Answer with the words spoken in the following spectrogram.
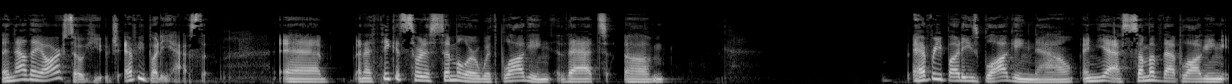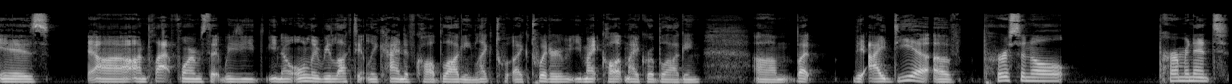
And now they are so huge. Everybody has them. And and I think it's sort of similar with blogging that um, everybody's blogging now, and yes, some of that blogging is uh, on platforms that we you know only reluctantly kind of call blogging, like tw- like Twitter. You might call it microblogging, um, but the idea of personal, permanent,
